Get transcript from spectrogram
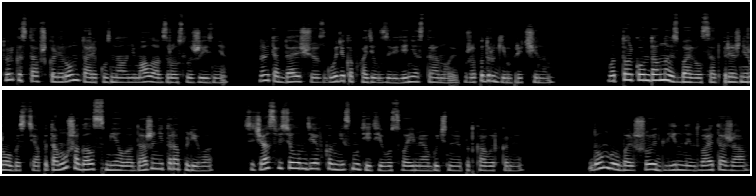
Только став шкалером, Тарик узнал немало о взрослой жизни, но и тогда еще с годик обходил заведение страной, уже по другим причинам. Вот только он давно избавился от прежней робости, а потому шагал смело, даже неторопливо. Сейчас веселым девкам не смутить его своими обычными подковырками. Дом был большой и длинный, в два этажа.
